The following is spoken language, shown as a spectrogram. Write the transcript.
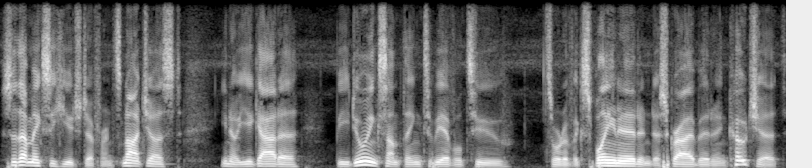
So that makes a huge difference. Not just, you know, you got to be doing something to be able to sort of explain it and describe it and coach it,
